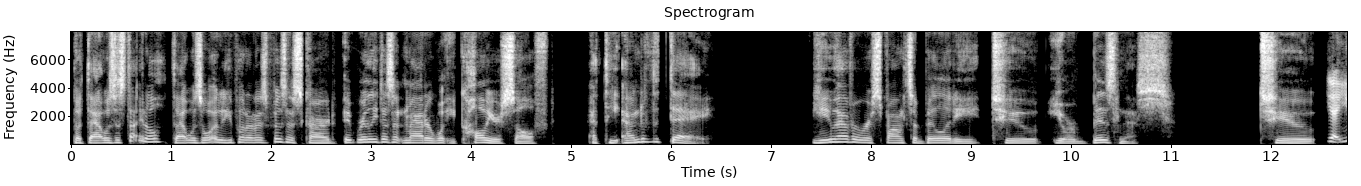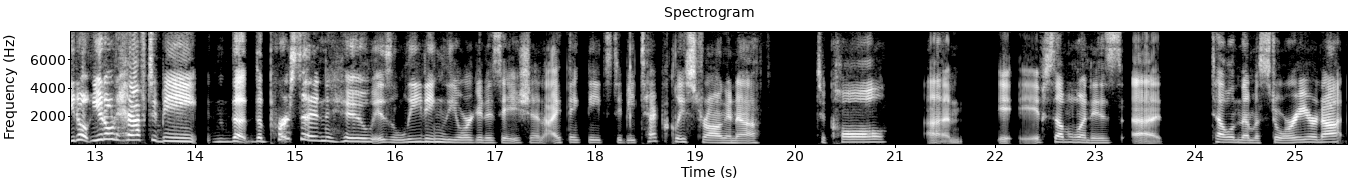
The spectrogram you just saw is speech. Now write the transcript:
But that was his title. That was what he put on his business card. It really doesn't matter what you call yourself. At the end of the day, you have a responsibility to your business to Yeah, you don't you don't have to be the the person who is leading the organization, I think needs to be technically strong enough to call um if someone is uh telling them a story or not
